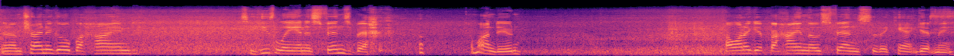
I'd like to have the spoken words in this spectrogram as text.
and I'm trying to go behind. See, he's laying his fins back. Come on, dude. I want to get behind those fins so they can't get me.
